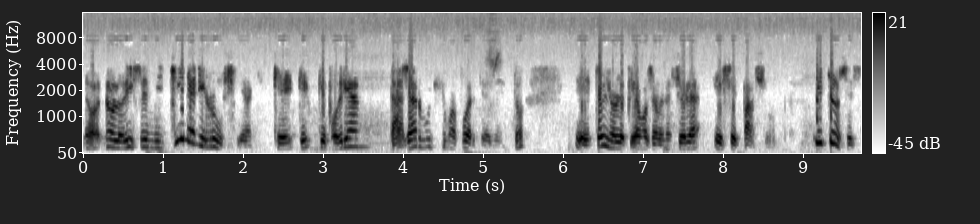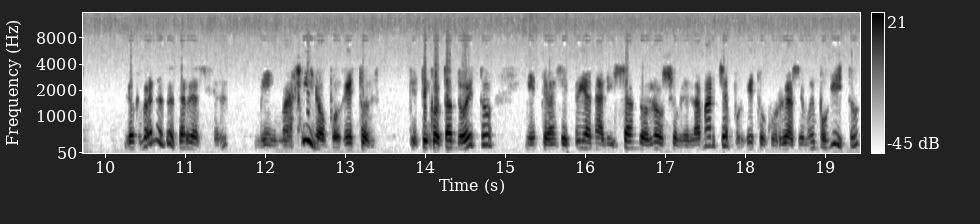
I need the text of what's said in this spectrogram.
No, no lo dicen ni China ni Rusia, que, que, que podrían tallar mucho más fuerte en esto. Entonces no le pidamos a Venezuela ese paso. Entonces, lo que van a tratar de hacer, me imagino, porque esto te estoy contando esto mientras estoy analizándolo sobre la marcha, porque esto ocurrió hace muy poquito,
